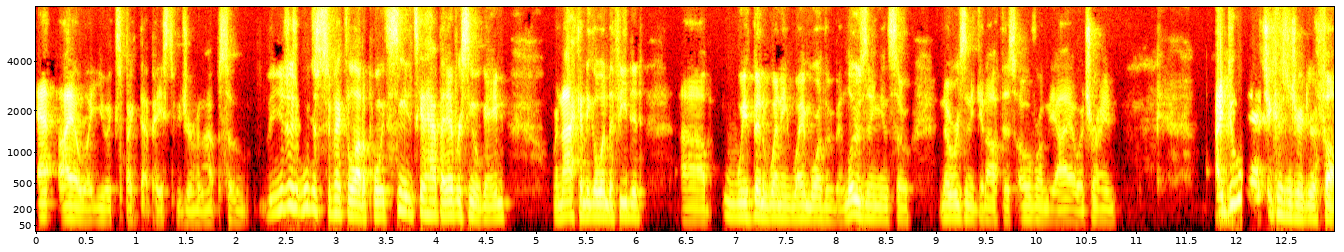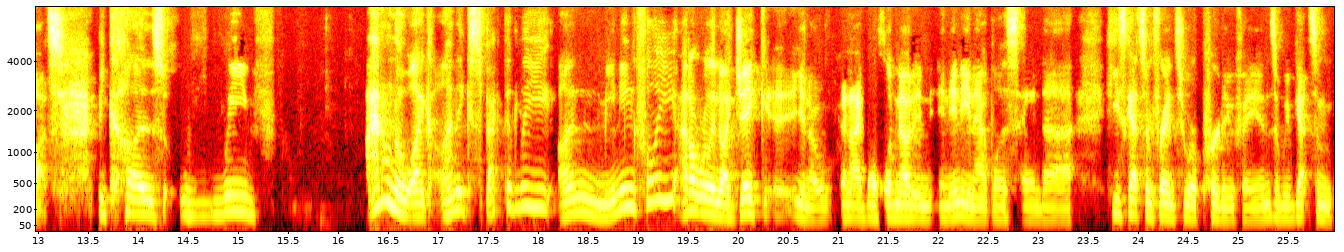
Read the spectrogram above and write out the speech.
at Iowa, you expect that pace to be driven up. So you just we just expect a lot of points. This means it's going to happen every single game. We're not going to go undefeated. Uh, we've been winning way more than we've been losing, and so no reason to get off this over on the Iowa train. I do want to ask you, Cousin Jared, your thoughts because we've, I don't know, like unexpectedly, unmeaningfully. I don't really know. Like Jake, you know, and I both live out in, in Indianapolis, and uh, he's got some friends who are Purdue fans, and we've got some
